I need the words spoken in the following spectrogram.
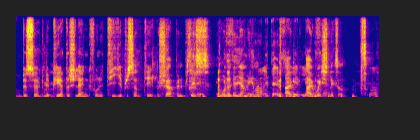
besöker ni Peters länk får ni 10% till. Och köper ni, precis, går ni via min. I, I wish liksom. Ja.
